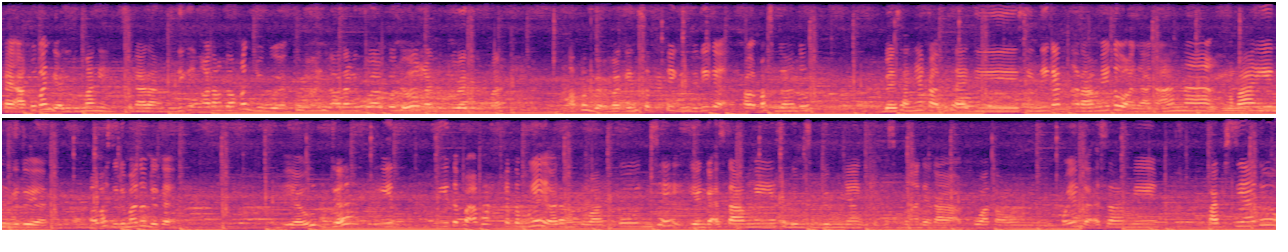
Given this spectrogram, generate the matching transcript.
kayak aku kan nggak di rumah nih sekarang. Jadi kan orang tua kan juga Tuhan orang tua aku doang kan berdua di rumah. Apa nggak makin sepi gitu. Jadi kayak kalau pas bilang tuh biasanya kalau misalnya di sini kan rame tuh ada anak-anak ngapain gitu ya. Kalau pas di rumah tuh udah kayak ya udah it, itu apa apa ketemunya ya orang tuaku. Misalnya ya nggak same sebelum sebelumnya gitu meskipun ada kakakku atau pokoknya nggak same vibesnya tuh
